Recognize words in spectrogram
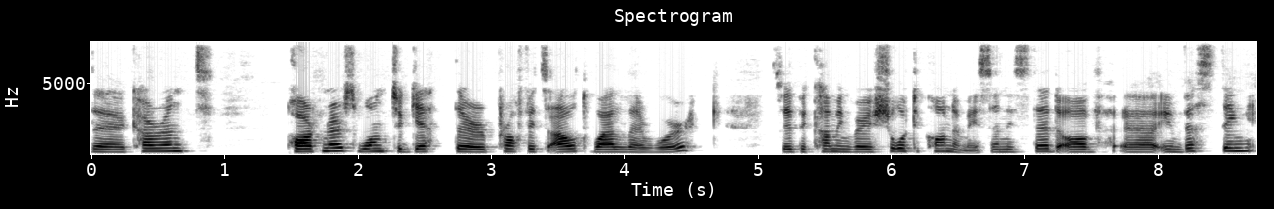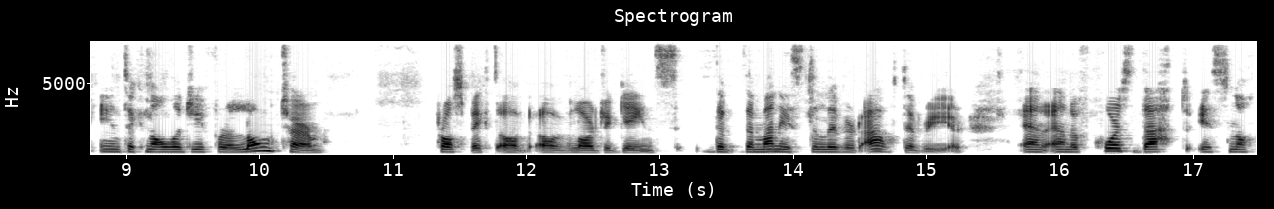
the current partners want to get their profits out while they work so it's becoming very short economies and instead of uh, investing in technology for a long term prospect of, of larger gains the, the money is delivered out every year and and of course that is not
